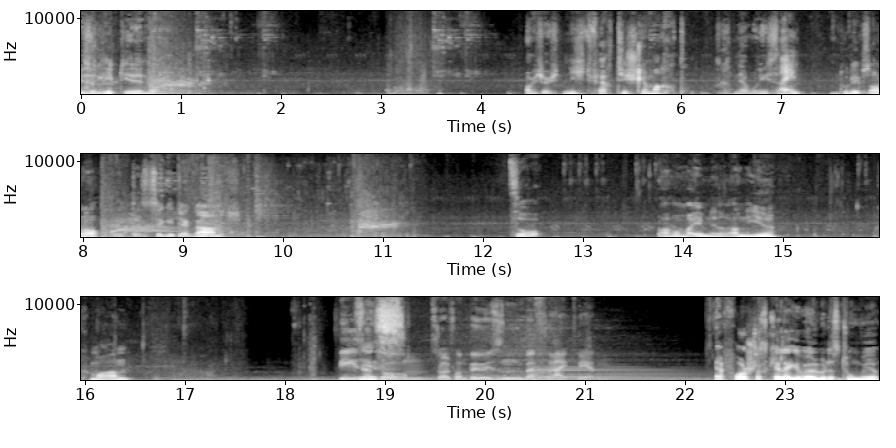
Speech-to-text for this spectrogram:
Wieso lebt ihr denn noch? Habe ich euch nicht fertig gemacht? Das kann ja wohl nicht sein. Und du lebst auch noch. Das geht ja gar nicht. So. Machen wir mal eben den ran hier. Komm mal ran. Dieser Yes. Turm soll vom Bösen befreit werden. Erforscht das Kellergewölbe, das tun wir.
